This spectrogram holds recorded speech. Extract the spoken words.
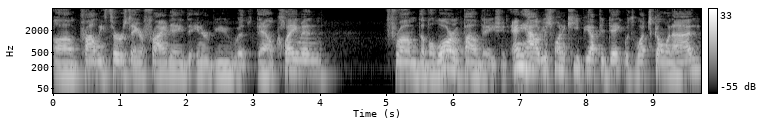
um, probably Thursday or Friday, the interview with Val Clayman from the Valorem Foundation. Anyhow, just want to keep you up to date with what's going on,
